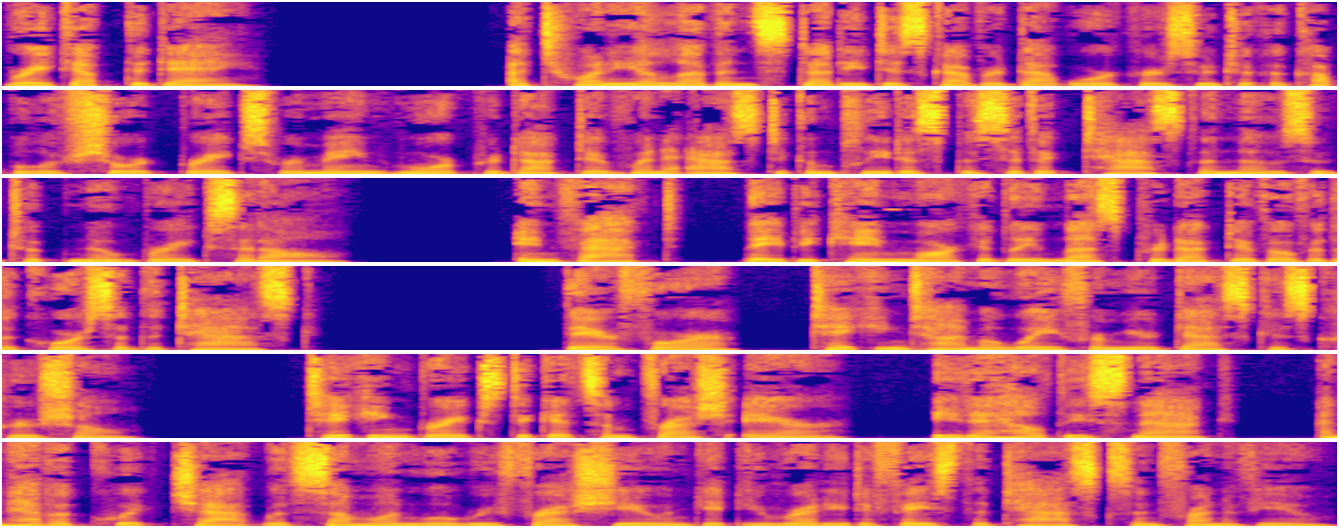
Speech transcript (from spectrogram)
Break up the day. A 2011 study discovered that workers who took a couple of short breaks remained more productive when asked to complete a specific task than those who took no breaks at all. In fact, they became markedly less productive over the course of the task. Therefore, taking time away from your desk is crucial. Taking breaks to get some fresh air, eat a healthy snack, and have a quick chat with someone will refresh you and get you ready to face the tasks in front of you.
